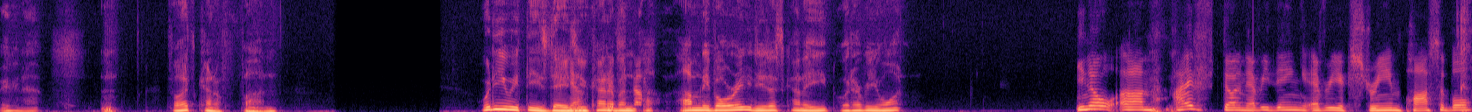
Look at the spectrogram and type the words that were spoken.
maybe not. So that's kind of fun. What do you eat these days? Yeah, Are you kind of an stuff. omnivore? Do you just kind of eat whatever you want? You know, um, I've done everything, every extreme possible,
